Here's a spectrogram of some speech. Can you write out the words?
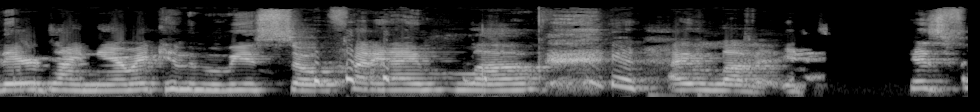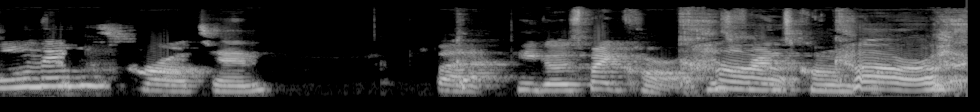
their dynamic in the movie is so funny. I love I love it. Yes. His full name is Carlton, but he goes by Carl. His friends call him Carl. Carl.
